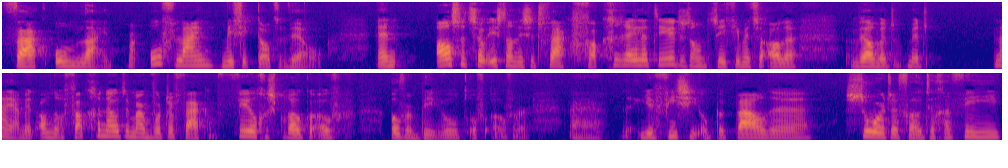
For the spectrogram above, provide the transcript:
vaak online. Maar offline mis ik dat wel. En als het zo is, dan is het vaak vakgerelateerd. Dus dan zit je met z'n allen wel met, met, nou ja, met andere vakgenoten, maar wordt er vaak veel gesproken over, over beeld of over uh, je visie op bepaalde soorten fotografie.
